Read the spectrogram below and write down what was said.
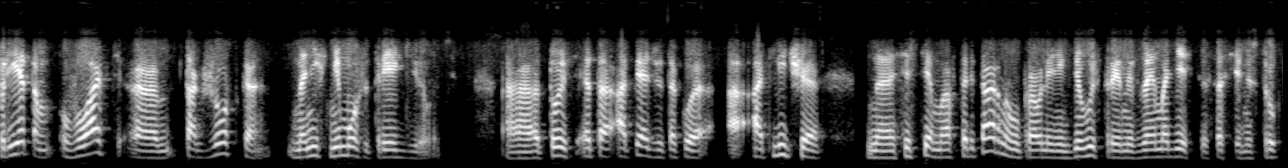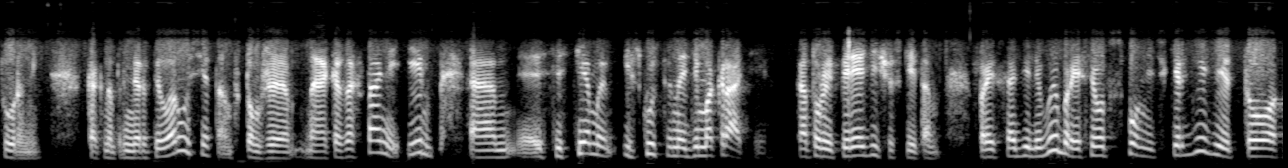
при этом власть э, так жестко на них не может реагировать. Э, то есть это, опять же, такое отличие э, системы авторитарного управления, где выстроены взаимодействия со всеми структурами, как, например, в Беларуси, там, в том же э, Казахстане, и э, системы искусственной демократии, которые периодически там происходили выборы. Если вот вспомнить в Киргизии, то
